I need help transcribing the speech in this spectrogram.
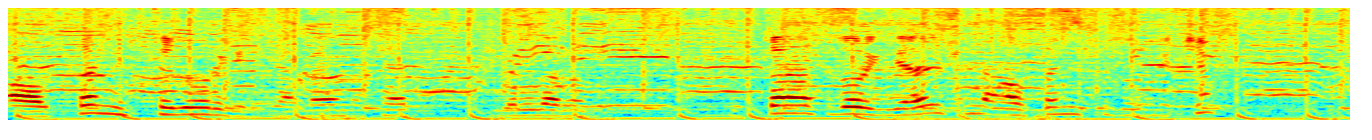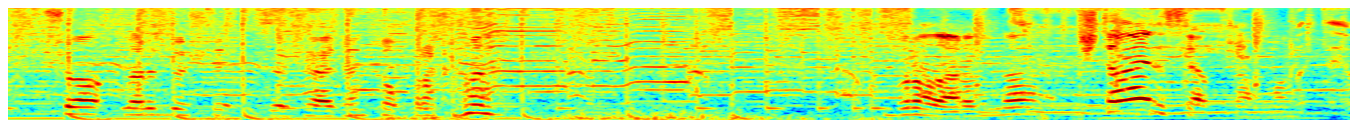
alttan üste doğru gideceğim. Ben mesela buraları üstten alta doğru gidiyorum. Şimdi alttan üste doğru gideceğim. Şu altları döşe, döşeyeceğim toprakla. Buralarında işte aynısı yapacağım ben.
